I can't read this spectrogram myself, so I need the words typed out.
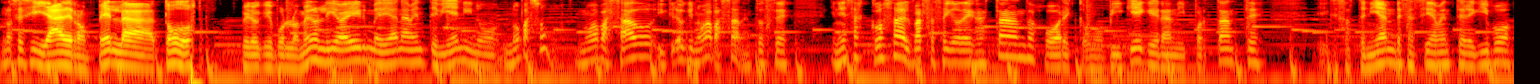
No sé si ya de romperla todos, pero que por lo menos le iba a ir medianamente bien y no, no pasó, no ha pasado y creo que no va a pasar. Entonces, en esas cosas el Barça se ha ido desgastando, jugadores como Piqué, que eran importantes, eh, que sostenían defensivamente el equipo,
